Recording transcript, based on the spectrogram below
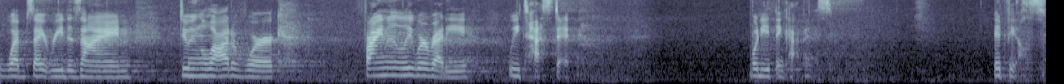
website redesign, doing a lot of work. Finally, we're ready. We test it. What do you think happens? It fails.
